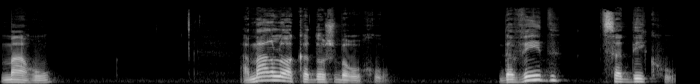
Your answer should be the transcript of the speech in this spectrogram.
מהו? אמר לו הקדוש ברוך הוא, דוד צדיק הוא,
